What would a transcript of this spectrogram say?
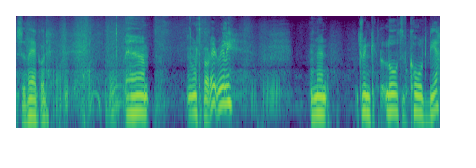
So they're good. Um that's about it really. And then drink loads of cold beer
